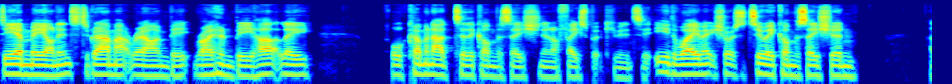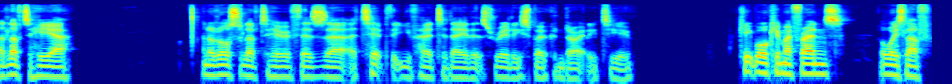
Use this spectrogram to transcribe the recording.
DM me on Instagram at Ryan B, Ryan B. Hartley or come and add to the conversation in our Facebook community. Either way, make sure it's a two way conversation. I'd love to hear. And I'd also love to hear if there's a, a, tip that you've heard today that's really spoken directly to you. Keep walking, my friends. Always love.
